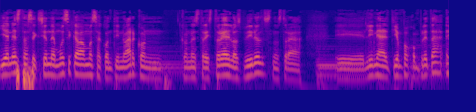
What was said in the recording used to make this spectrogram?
Y en esta sección de música vamos a continuar con, con nuestra historia de los Beatles, nuestra eh, línea de tiempo completa.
